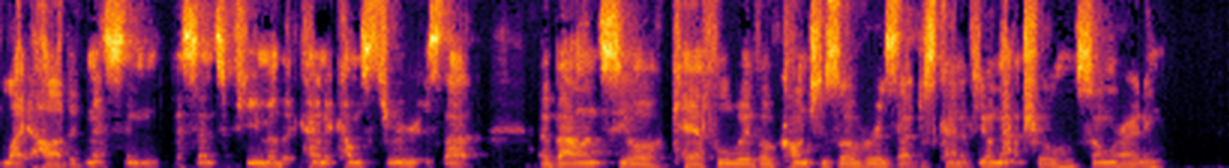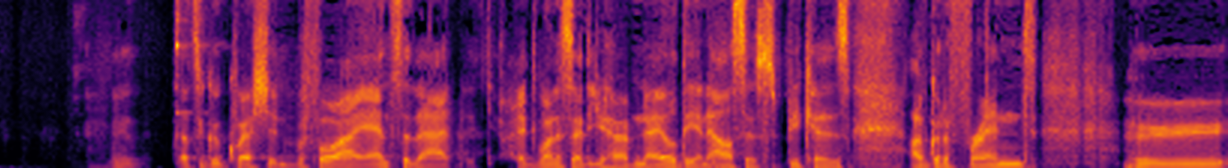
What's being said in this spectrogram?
lightheartedness and a sense of humor that kind of comes through. Is that a balance you're careful with or conscious of, or is that just kind of your natural songwriting? That's a good question. Before I answer that, I want to say that you have nailed the analysis because I've got a friend who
